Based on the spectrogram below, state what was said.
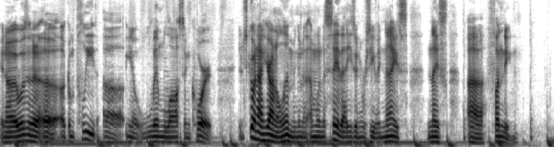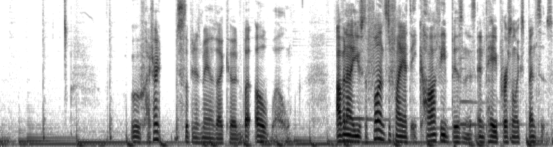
You know, it wasn't a, a, a complete, uh, you know, limb loss in court. Just going out here on a limb, I'm gonna, I'm gonna say that he's gonna receive a nice, nice uh, funding. Ooh, I tried slipping as many as I could, but oh well. Avenatti used the funds to finance a coffee business and pay personal expenses,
